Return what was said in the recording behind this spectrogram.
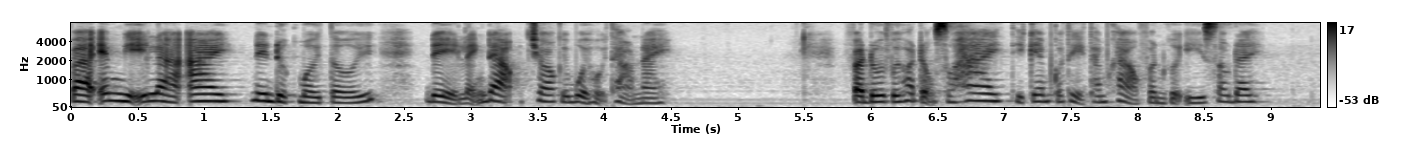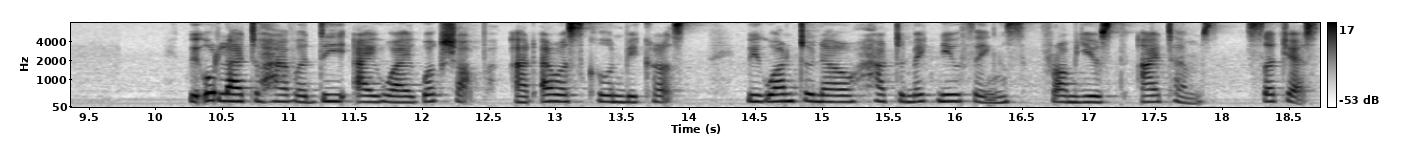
Và em nghĩ là ai nên được mời tới để lãnh đạo cho cái buổi hội thảo này? Và đối với hoạt động số 2 thì các em có thể tham khảo phần gợi ý sau đây. We would like to have a DIY workshop at our school because we want to know how to make new things from used items such as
